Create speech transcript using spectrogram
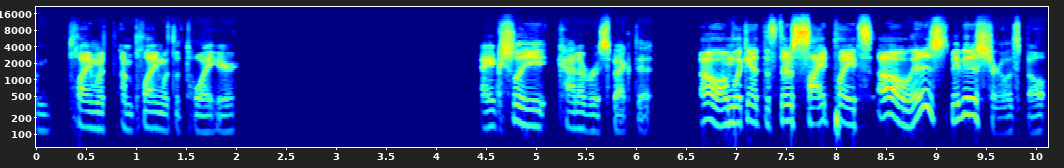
I'm playing with. I'm playing with the toy here. I actually kind of respect it. Oh, I'm looking at this. There's side plates. Oh, it is. Maybe it is Charlotte's belt.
